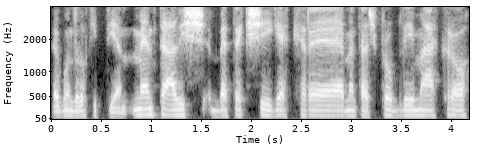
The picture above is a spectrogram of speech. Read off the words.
gondolok itt ilyen mentális betegségekre, mentális problémákra,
